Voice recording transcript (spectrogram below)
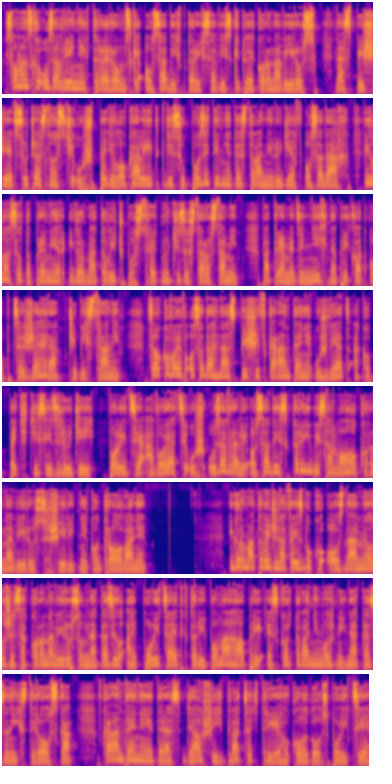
Slovensko uzavrie niektoré rómske osady, v ktorých sa vyskytuje koronavírus. Na Spiši je v súčasnosti už 5 lokalít, kde sú pozitívne testovaní ľudia v osadách. Vyhlásil to premiér Igor Matovič po stretnutí so starostami. Patria medzi nich napríklad obce Žehra či Bystrany. Celkovo je v osadách na Spiši v karanténe už viac ako 5 tisíc ľudí. Polícia a vojaci už uzavreli osady, z ktorých by sa mohol koronavírus šíriť nekontrolovane. Igor Matovič na Facebooku oznámil, že sa koronavírusom nakazil aj policajt, ktorý pomáhal pri eskortovaní možných nakazených z Tyrolska. V karanténe je teraz ďalších 23 jeho kolegov z policie.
